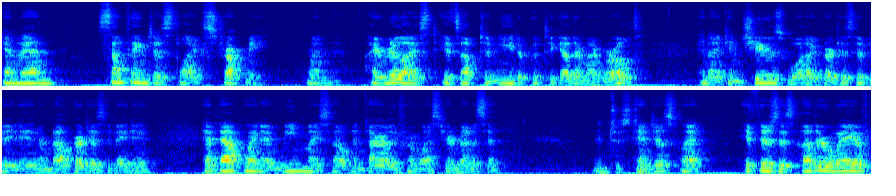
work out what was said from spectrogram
And then something just like struck me when I realized it's up to me to put together my world and I can choose what I participate in or not participate in. At that point, I weaned myself entirely from Western medicine Interesting. and just went, if there's this other way of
